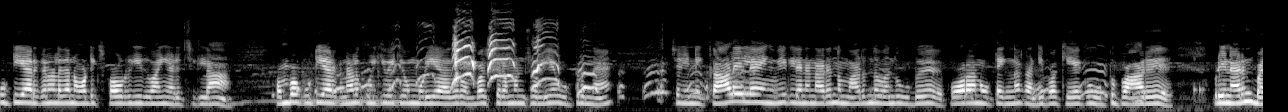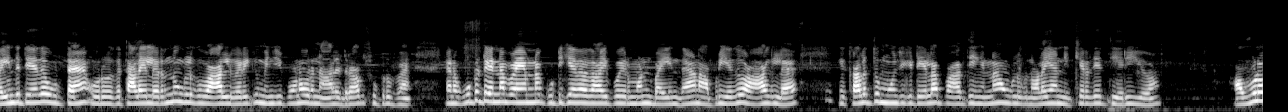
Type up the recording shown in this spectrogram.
குட்டியாக இருக்கனால தான் நோட்டிக்ஸ் பவுடருக்கு இது வாங்கி அடிச்சிக்கலாம். ரொம்ப குட்டியாக இருக்கனால குளிக்க வைக்கவும் முடியாது. ரொம்ப சிரமம்னு சொல்லியே விட்டுருந்தேன். சரி இன்னைக்கு காலையில் எங்கள் வீட்டில் என்னன்னாரு இந்த மருந்தை வந்து விடு போறான்னு விட்டிங்கன்னா கண்டிப்பாக கேட்க விட்டு பாரு. அப்படின்னாருன்னு பயந்துட்டே தான் விட்டேன். ஒரு தலையிலேருந்து உங்களுக்கு வால் வரைக்கும் மிஞ்சி போனால் ஒரு நாலு ட்ராப்ஸ் விட்ருப்பேன் எனக்கு விட்டுட்டு என்ன பயம்னா குட்டிக்கு ஏதாவது ஆகி போயிருமான்னு பயந்தேன். ஆனால் அப்படி எதுவும் ஆகலை. இங்கே கழுத்து மூஞ்சிக்கிட்டேலாம் பார்த்தீங்கன்னா உங்களுக்கு நுழையா நிற்கிறதே தெரியும். அவ்வளோ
